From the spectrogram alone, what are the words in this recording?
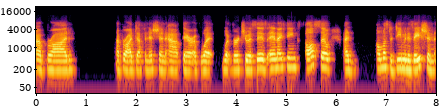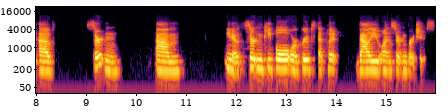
a broad a broad definition out there of what what virtuous is and i think also a almost a demonization of certain um, you know certain people or groups that put value on certain virtues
